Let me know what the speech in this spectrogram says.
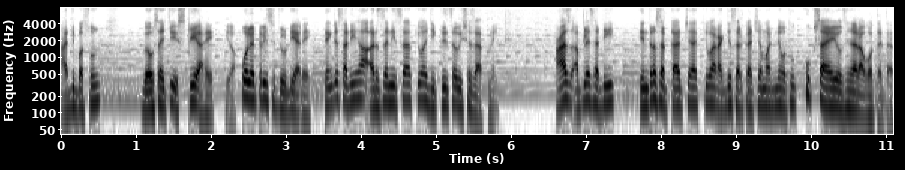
आधीपासून व्यवसायाची हिस्ट्री आहे किंवा पोलेटरी सिक्युरिटी आहे त्यांच्यासाठी हा अडचणीचा किंवा जिकरीचा विषय जात नाही. आज आपल्यासाठी केंद्र सरकारच्या किंवा राज्य सरकारच्या माध्यमातून खूप साऱ्या योजना राबवत येतात.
